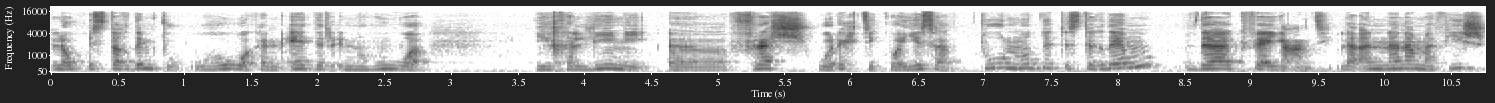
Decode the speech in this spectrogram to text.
لو استخدمته وهو كان قادر إن هو يخليني آه، fresh وريحتي كويسة طول مدة استخدامه ده كفاية عندي. لأن أنا مفيش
